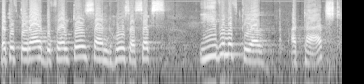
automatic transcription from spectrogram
But if there are defaulters and whose assets, even if they are attached,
